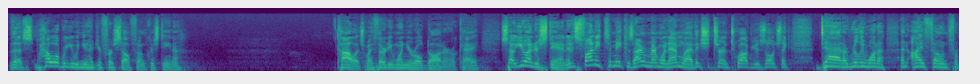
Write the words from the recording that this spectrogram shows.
this. How old were you when you had your first cell phone, Christina? College, my 31 year old daughter, okay? So you understand. And it's funny to me because I remember when Emily, I think she turned 12 years old, she's like, Dad, I really want a, an iPhone for,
